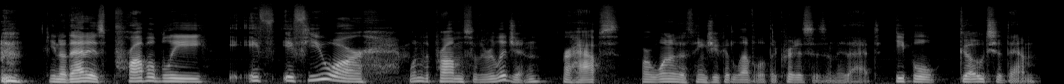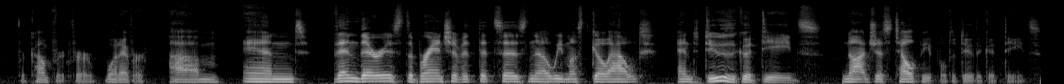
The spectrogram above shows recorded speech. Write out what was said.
you know that is probably if if you are one of the problems with religion, perhaps, or one of the things you could level at the criticism is that people go to them for comfort for whatever, um, and then there is the branch of it that says no, we must go out and do the good deeds, not just tell people to do the good deeds.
